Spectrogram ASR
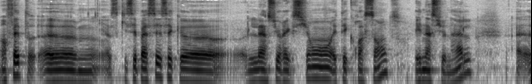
En fait, euh, ce qui s'est passé, c'est que l'insurrection était croissante et nationale, euh,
